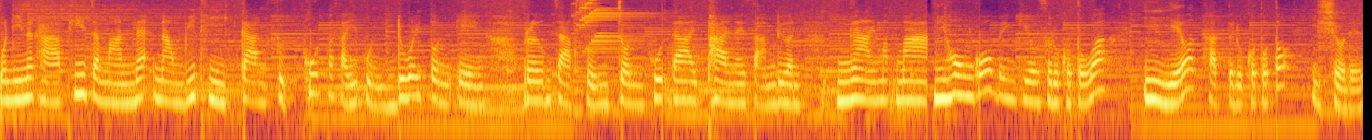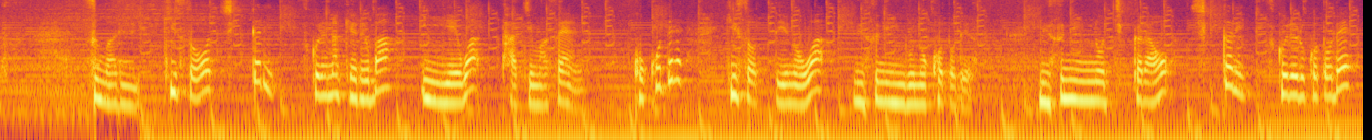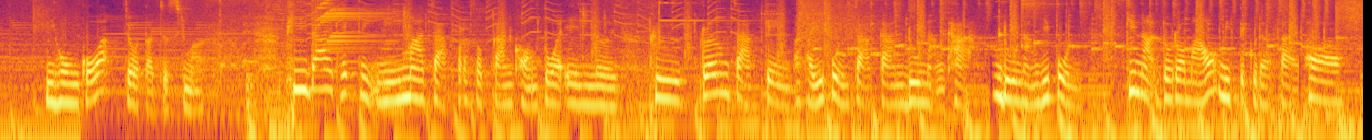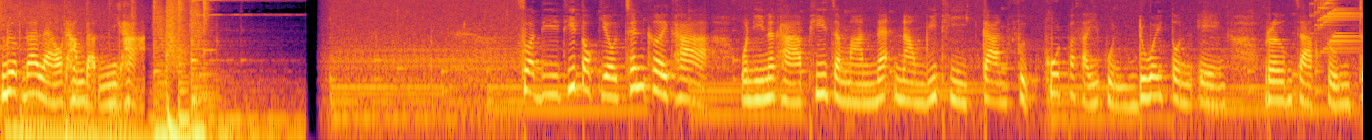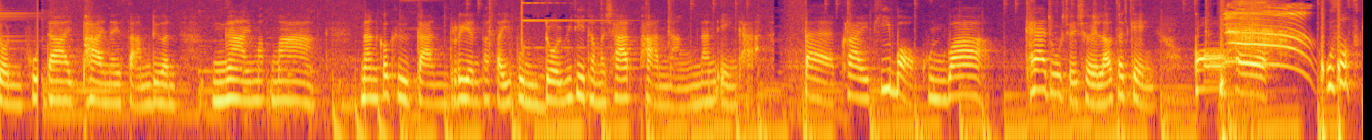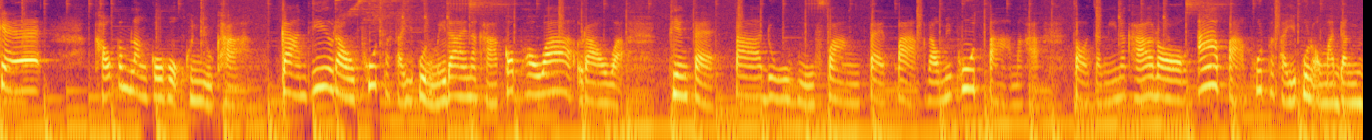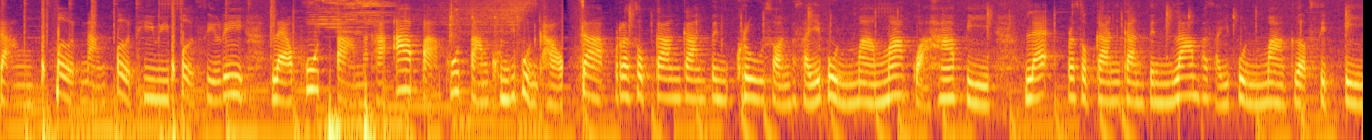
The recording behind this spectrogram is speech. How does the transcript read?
วันนี้นะคะพี่จะมาแนะนำวิธีการฝึกพูดภาษาญี่ปุ่นด้วยตนเอง เริ่มจากศูนย์จนพูดได้ภายใน 3 เดือน ง่ายมากๆ日本語を勉強することはいい家を建てることと一緒ですつまり基礎をしっかり作れなければいい家は建ちませんここで基礎っていうのはリスニングのことですリスニングの力をしっかり作れることで日本語は上達します พี่ได้เทคนิคนี้มาจากประสบการณ์ของตัวเองเลย คือเริ่มจากเก่งภาษาญี่ปุ่นจากการดูหนังค่ะ ดูหนังญี่ปุ่นกินะโดโรมาโอมิติกุดาไซพอเลือกได้แล้วทำแบบนี้ค่ะ สวัสดีที่โตเกียวเช่นเคยค่ะวันนี้นะคะพี่จะมาแนะนำวิธีการฝึกพูดภาษาญี่ปุ่นด้วยตนเอง เริ่มจากศูนย์จนพูดได้ภายใน 3 เดือนง่ายมาก นั่นก็คือการเรียนภาษาญี่ปุ่นโดยวิธีธรรมชาติผ่านหนังนั่นเองค่ะ แต่ใครที่บอกคุณว่าแค่ดูเฉยๆแล้วจะเก่งโกหกอุโซสเกะเขากำลังโกหกคุณอยู่ค่ะ การที่เราพูดภาษาญี่ปุ่นไม่ได้นะคะ ก็เพราะว่าเราอะเพียงแต่ตาดูหูฟัง แต่ปากเราไม่พูดตามอะค่ะ ต่อจากนี้นะคะลองอ้าปากพูดภาษาญี่ปุ่นออกมาดัง ๆ เปิดหนัง เปิดทีวี เปิดซีรีส์แล้วพูดตามนะคะ อ้าปากพูดตามคนญี่ปุ่นเขา จากประสบการณ์การเป็นครูสอนภาษาญี่ปุ่นมามากกว่า 5 ปี และประสบการณ์การเป็นล่ามภาษาญี่ปุ่นมาเกือบ 10 ปี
